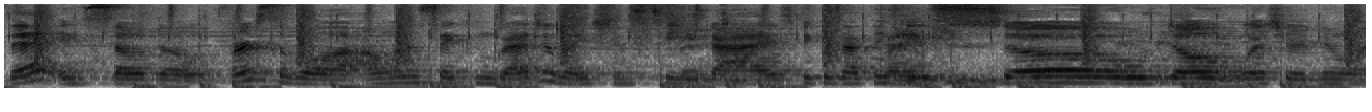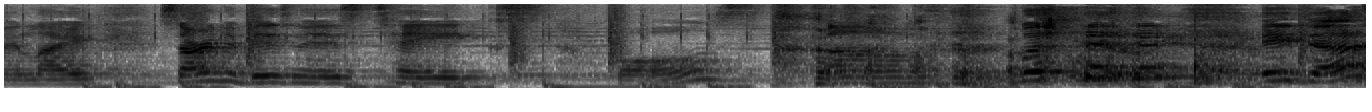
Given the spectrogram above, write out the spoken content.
That is so dope. First of all, I want to say congratulations to you Thank you. guys because I think Thank it's you. so dope what you're doing. Like starting a business takes balls. Um, but Oh, yeah. it does.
